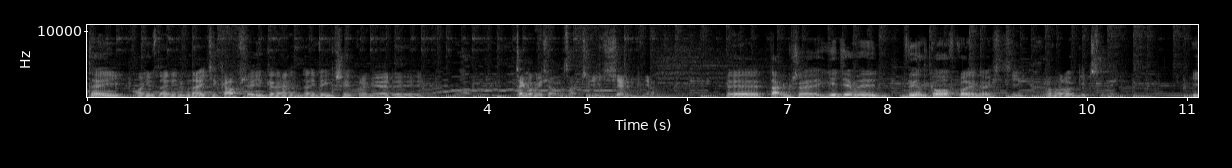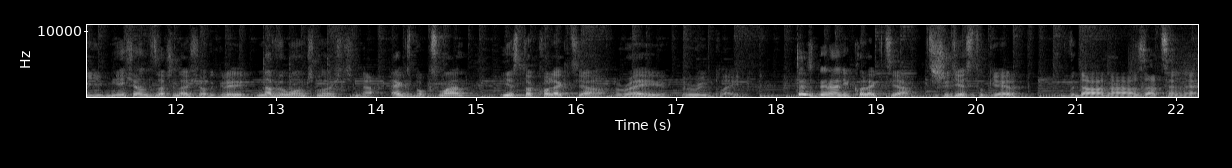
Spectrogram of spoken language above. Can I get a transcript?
tej moim zdaniem najciekawszej i generalnie największej premiery tego miesiąca, czyli sierpnia. E, także jedziemy wyjątkowo w kolejności chronologicznej. I miesiąc zaczyna się od gry na wyłączność na Xbox One. Jest to kolekcja Ray Replay. To jest generalnie kolekcja 30 gier, wydana za cenę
